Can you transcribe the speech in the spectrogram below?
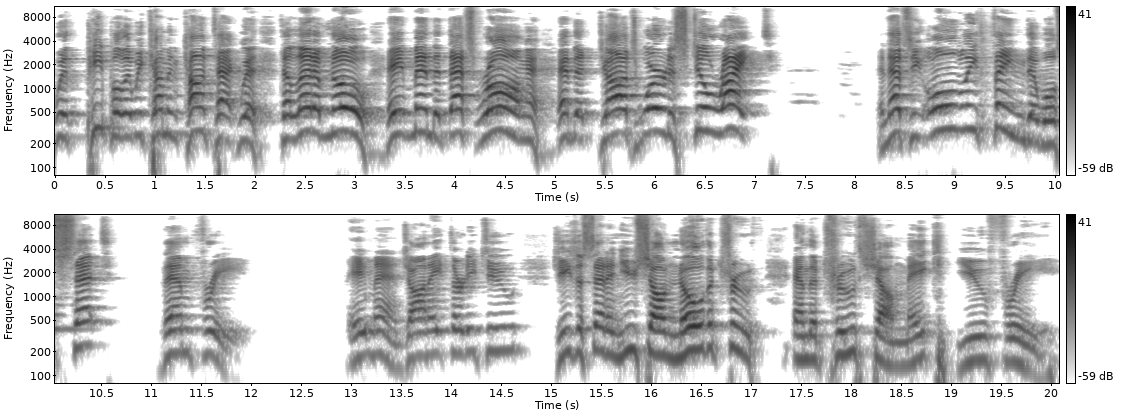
with people that we come in contact with to let them know, amen, that that's wrong and that God's Word is still right. And that's the only thing that will set them free. Amen. John 8 32, Jesus said, And you shall know the truth, and the truth shall make you free.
